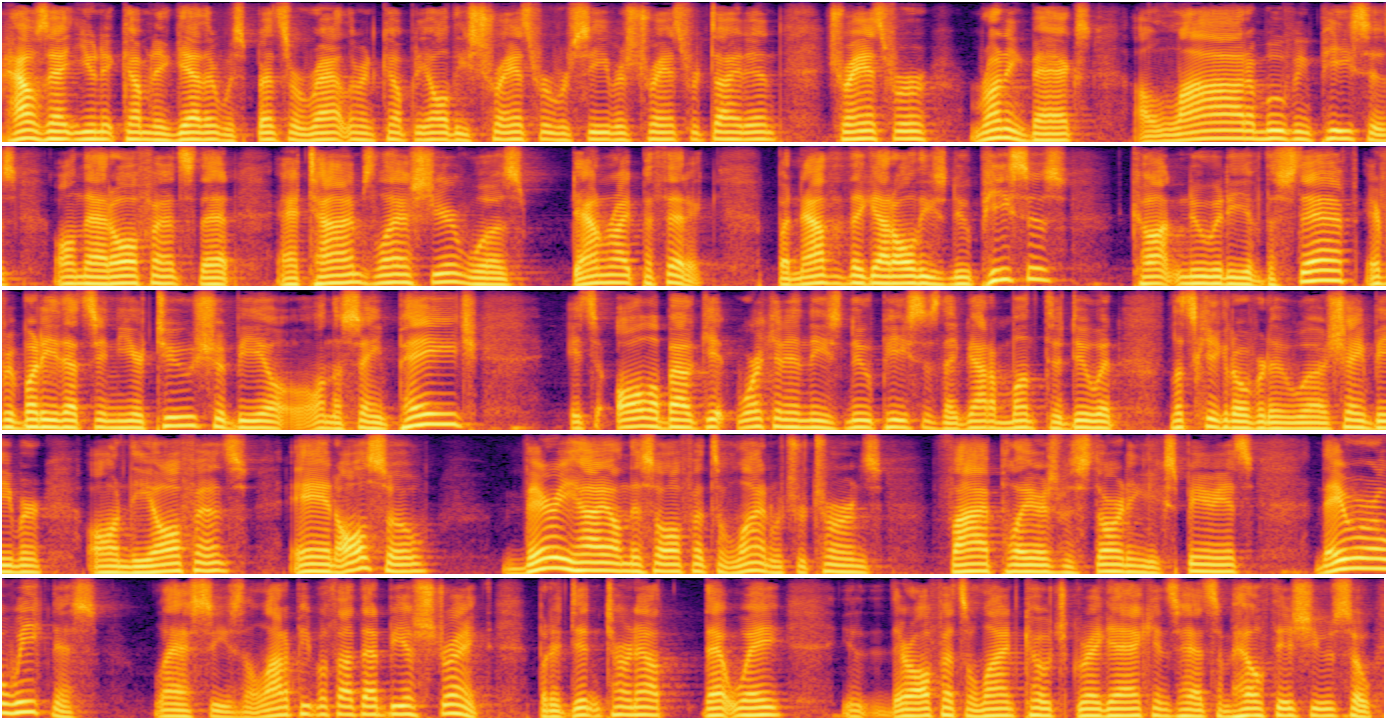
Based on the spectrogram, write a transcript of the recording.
How's that unit coming together with Spencer Rattler and company? All these transfer receivers, transfer tight end, transfer running backs. A lot of moving pieces on that offense that at times last year was downright pathetic. But now that they got all these new pieces, continuity of the staff, everybody that's in year two should be on the same page. It's all about get working in these new pieces. They've got a month to do it. Let's kick it over to uh, Shane Beamer on the offense, and also very high on this offensive line, which returns five players with starting experience. They were a weakness last season. A lot of people thought that'd be a strength, but it didn't turn out that way. Their offensive line coach, Greg Adkins, had some health issues, so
